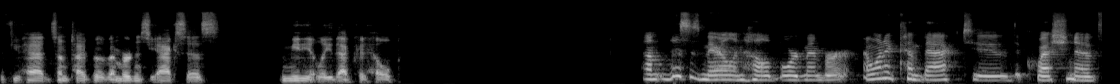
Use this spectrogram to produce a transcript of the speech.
If you had some type of emergency access immediately, that could help. Um, this is Marilyn Hull, board member. I want to come back to the question of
